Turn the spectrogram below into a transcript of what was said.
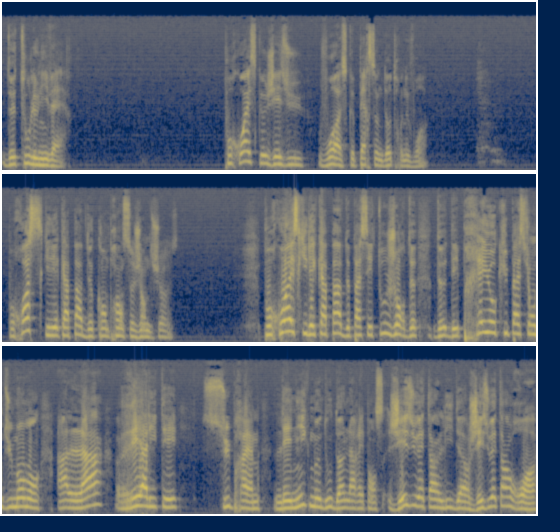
de tout l'univers. Pourquoi est-ce que Jésus voit ce que personne d'autre ne voit? Pourquoi est-ce qu'il est capable de comprendre ce genre de choses? Pourquoi est-ce qu'il est capable de passer toujours des préoccupations du moment à la réalité suprême? L'énigme nous donne la réponse. Jésus est un leader, Jésus est un roi,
